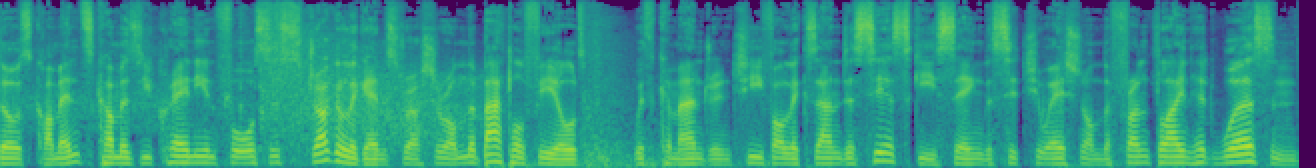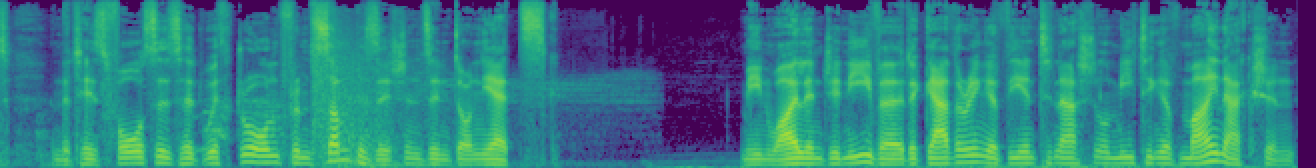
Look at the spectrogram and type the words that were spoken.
Those comments come as Ukrainian forces struggle against Russia on the battlefield, with Commander in Chief Alexander Syrski saying the situation on the front line had worsened and that his forces had withdrawn from some positions in Donetsk. Meanwhile, in Geneva, at a gathering of the International Meeting of Mine Action,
